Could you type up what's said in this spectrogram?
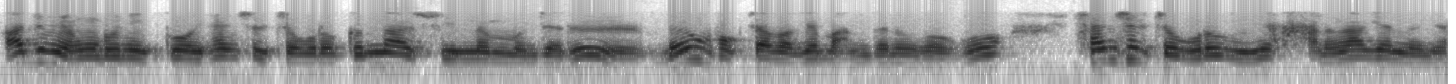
아주 명분 있고 현실적으로 끝날 수 있는 문제를 매우 복잡하게 만드는 거고 현실적으로 그게 가능하겠느냐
